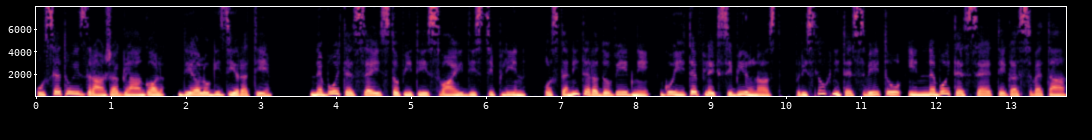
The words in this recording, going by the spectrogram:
Vse to izraža glagol dialogizirati. Ne bojte se izstopiti iz svojih disciplin, ostanite radovedni, gojite fleksibilnost, prisluhnite svetu in ne bojte se tega sveta.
